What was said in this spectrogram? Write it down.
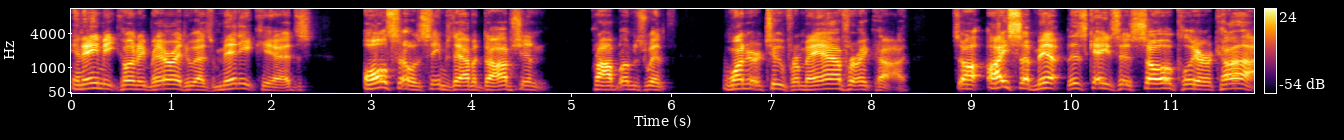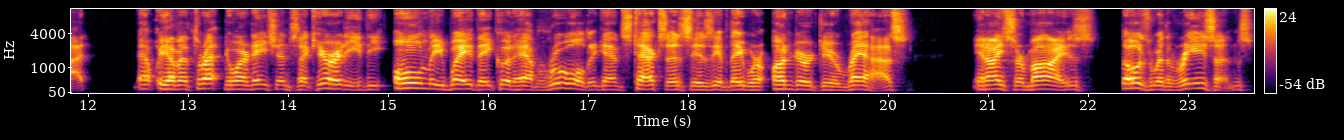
And Amy Coney Barrett, who has many kids, also seems to have adoption problems with one or two from Africa. So I submit this case is so clear cut that we have a threat to our nation's security. The only way they could have ruled against Texas is if they were under duress. And I surmise those were the reasons.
